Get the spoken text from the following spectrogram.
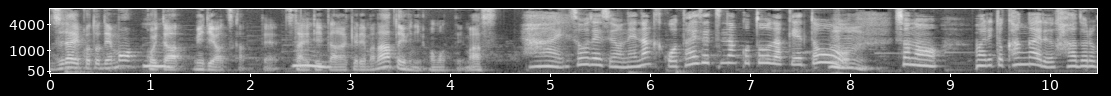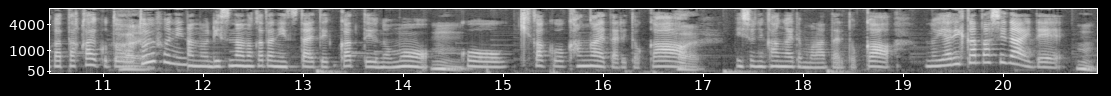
づらいことでも、こういったメディアを使って伝えていただければなというふうに思っています。はい。そうですよね。なんかこう大切なことだけど、うんうんその、割と考えるハードルが高いことはいをどういうふうにあのリスナーの方に伝えていくかっていうのも、うんこう企画を考えたりとか、はい。一緒に考えてもらったりとか、このやり方次第でうん。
